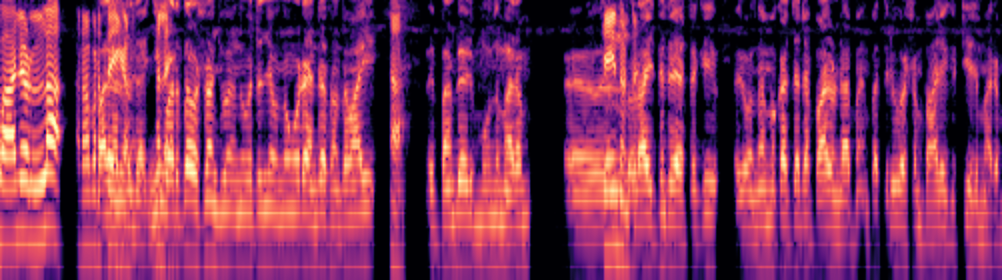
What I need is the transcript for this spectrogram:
പാലുള്ള റബ്ബർ തൈകൾ ഈ അടുത്ത വർഷം നൂറ്റഞ്ച് ഒന്നും കൂടെ എന്റെ സ്വന്തമായി പറമ്പിൽ ഒരു മൂന്ന് മരം ചെയ്യുന്നുണ്ട്. തൊള്ളായിരത്തിന്റെ ഏട്ടയ്ക്ക് ഒന്നാമക്കാച്ചാറ്റ ഒന്നേ മുക്കാൽ പാലുണ്ടായി പത്ത് രൂപ വർഷം പാൽ കിട്ടിയ ഒരു മരം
